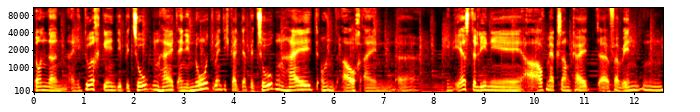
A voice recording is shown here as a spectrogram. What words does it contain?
sondern eine durchgehende Bezogenheit, eine Notwendigkeit der Bezogenheit und auch ein äh, in erster Linie Aufmerksamkeit äh, verwenden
